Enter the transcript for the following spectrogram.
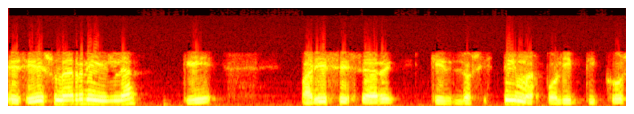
Es decir, es una regla que parece ser que los sistemas políticos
